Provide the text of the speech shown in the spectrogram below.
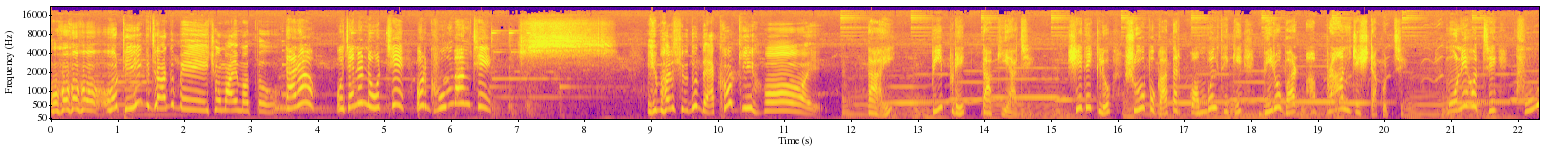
ও ও ঠিক জাগবে সময় মতো। দাঁড়াও ও যেন নড়ছে ওর ঘুম ভাঙছে। এবার শুধু দেখো কি হয় তাই পিঁপড়ে তাকিয়ে আছে সে দেখল শুয়োপোকা তার কম্বল থেকে বেরোবার আপ্রাণ চেষ্টা করছে। মনে হচ্ছে খুব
